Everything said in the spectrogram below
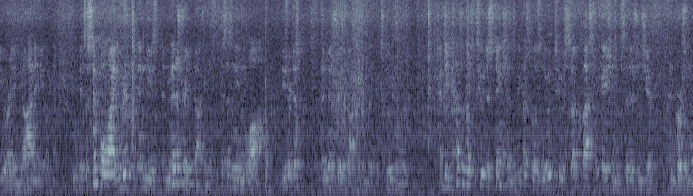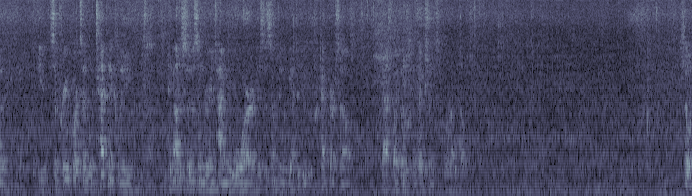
you are a non-alien. It's a simple line written in these administrative documents. This isn't even law. These are just administrative documents with exclusion order. And because of those two distinctions, because of those new two subclassifications of citizenship and personhood, the Supreme Court said, well, technically, you're not a citizen during time of war. This is something that we have to do to protect ourselves. That's why those convictions were upheld. So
